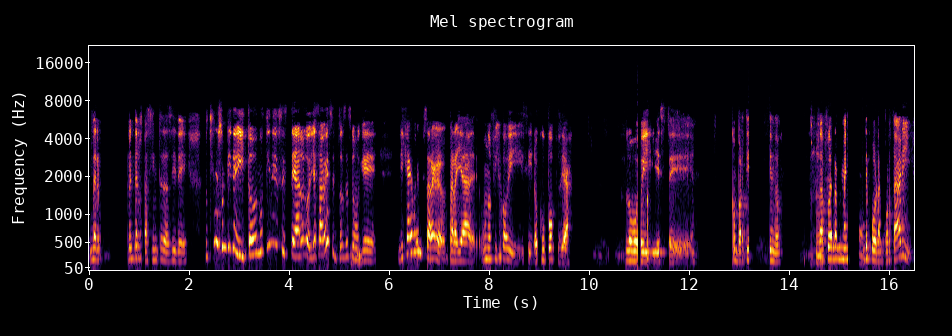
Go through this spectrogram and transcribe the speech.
de repente los pacientes así de, ¿no tienes un videíto? ¿No tienes este algo? Ya sabes, entonces como que dije, voy a empezar para allá uno fijo y si lo ocupo, pues ya, lo voy, este, compartiendo. O sea, fue realmente por aportar y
